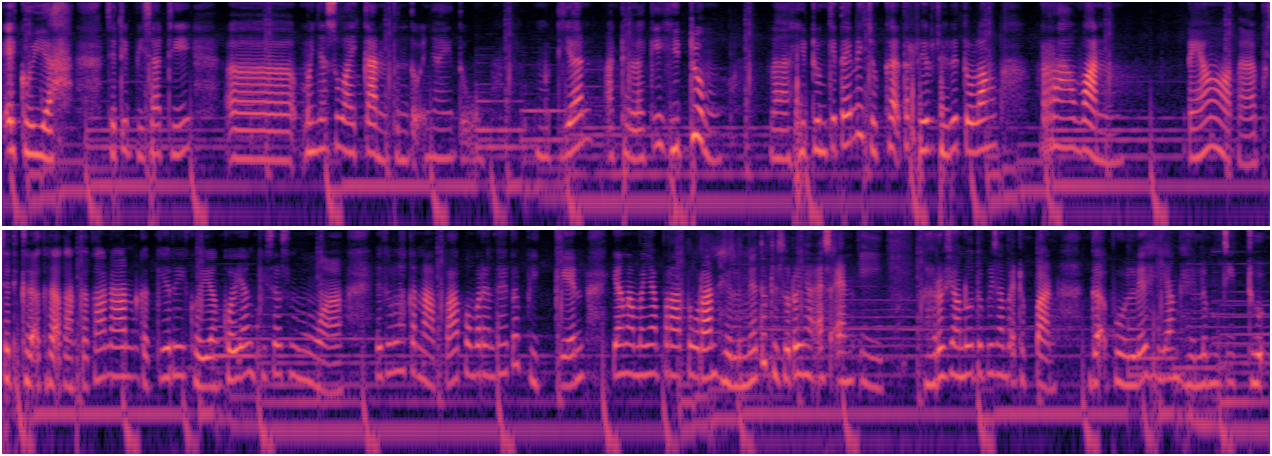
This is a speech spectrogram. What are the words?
eh goyah. Jadi bisa di uh, menyesuaikan bentuknya itu. Kemudian ada lagi hidung. Nah hidung kita ini juga terdiri dari tulang rawan. Nah bisa digerak-gerakkan ke kanan ke kiri goyang-goyang bisa semua. Itulah kenapa pemerintah itu bikin yang namanya peraturan helmnya itu disuruh yang SNI harus yang nutupi sampai depan. Nggak boleh yang helm ciduk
